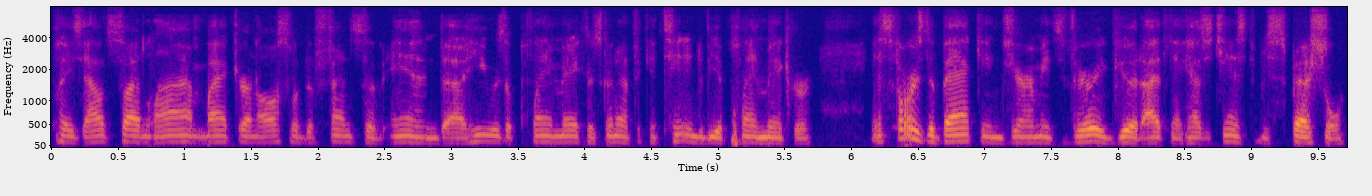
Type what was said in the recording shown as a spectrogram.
plays outside linebacker and also defensive end. Uh, he was a playmaker. He's going to have to continue to be a playmaker as far as the back end, Jeremy, it's very good. I think has a chance to be special.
